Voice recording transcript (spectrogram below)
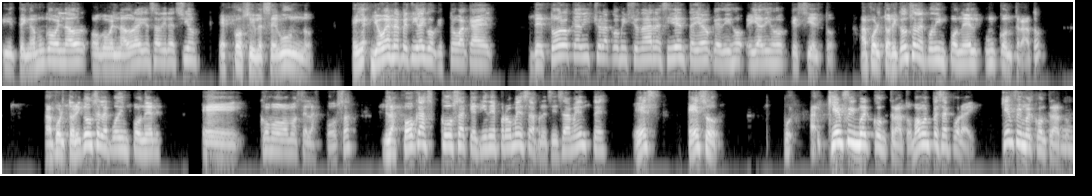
y tengamos un gobernador o gobernadora en esa dirección, es posible. Segundo, yo voy a repetir algo que esto va a caer de todo lo que ha dicho la comisionada residente, ella, que dijo, ella dijo que es cierto. A Puerto Rico se le puede imponer un contrato. A Puerto Rico se le puede imponer eh, cómo vamos a hacer las cosas. De las pocas cosas que tiene promesa precisamente es eso. ¿Quién firmó el contrato? Vamos a empezar por ahí. ¿Quién firmó el contrato?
